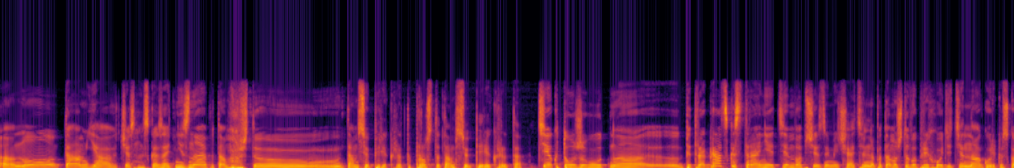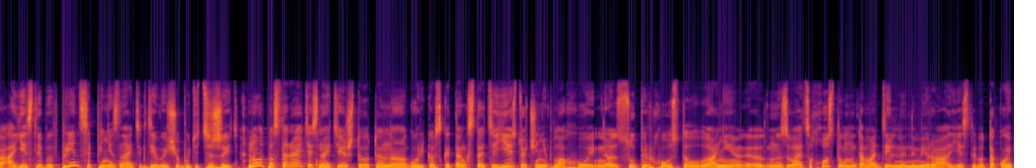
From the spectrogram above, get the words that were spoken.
а, но там я, честно сказать, не знаю, потому что там все перекрыто, просто там все перекрыто. Те, кто живут на э, Петроградской стороне, тем вообще замечательно, потому что вы приходите на Горьковскую. А если вы, в принципе, не знаете, где вы еще будете жить, ну вот постарайтесь найти что-то на Горьковской. Там, кстати, есть очень неплохой э, супер хостел. Они э, называются хостел, но там отдельные номера. Если вот такой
